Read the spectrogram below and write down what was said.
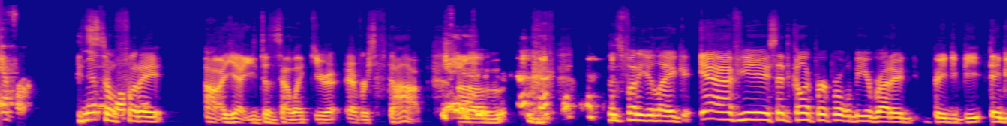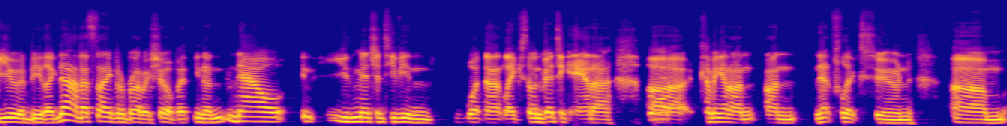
ever. It's never so bored. funny. Uh, yeah it doesn't sound like you ever stop. Um, it's funny you're like yeah if you said color purple will be your broadway debut it'd be like nah that's not even a broadway show. But you know now you mentioned tv and whatnot like so inventing anna uh, coming out on on netflix soon. Um,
